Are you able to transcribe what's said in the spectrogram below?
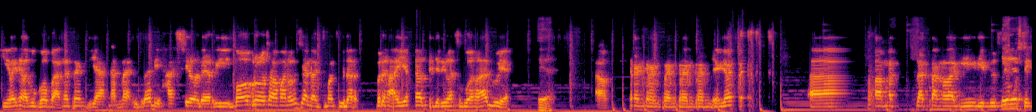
kira ini lagu gue banget kan ya karena itu tadi hasil dari ngobrol sama manusia nggak cuma sekedar berhayal dan jadilah sebuah lagu ya Iya. Oh, keren keren keren keren keren ya guys Uh, selamat datang lagi di industri Yes. musik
